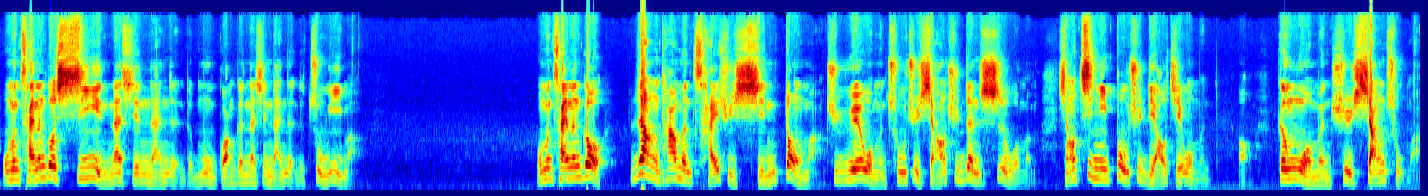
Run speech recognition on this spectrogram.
我们才能够吸引那些男人的目光跟那些男人的注意嘛，我们才能够让他们采取行动嘛，去约我们出去，想要去认识我们。想要进一步去了解我们哦，跟我们去相处嘛。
